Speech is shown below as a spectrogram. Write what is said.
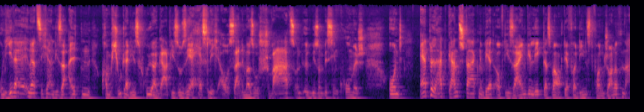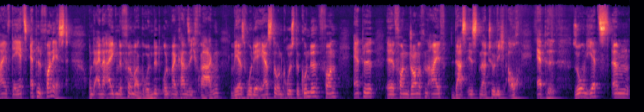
Und jeder erinnert sich ja an diese alten Computer, die es früher gab, die so sehr hässlich aussahen, immer so schwarz und irgendwie so ein bisschen komisch. Und Apple hat ganz starken Wert auf Design gelegt. Das war auch der Verdienst von Jonathan Ive, der jetzt Apple verlässt und eine eigene Firma gründet. Und man kann sich fragen, wer ist wohl der erste und größte Kunde von Apple, äh, von Jonathan Ive? Das ist natürlich auch Apple. So, und jetzt ähm,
